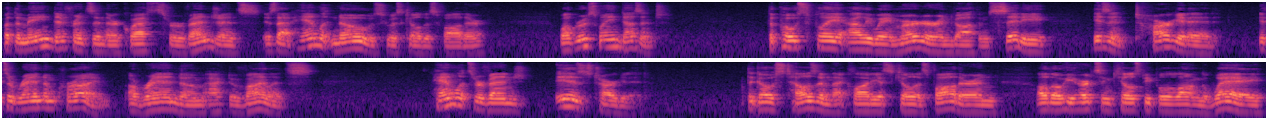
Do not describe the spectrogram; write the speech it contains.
but the main difference in their quests for vengeance is that Hamlet knows who has killed his father, while Bruce Wayne doesn't. The post-play alleyway murder in Gotham City isn't targeted, it's a random crime, a random act of violence. Hamlet's revenge is targeted. The ghost tells him that Claudius killed his father, and although he hurts and kills people along the way,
